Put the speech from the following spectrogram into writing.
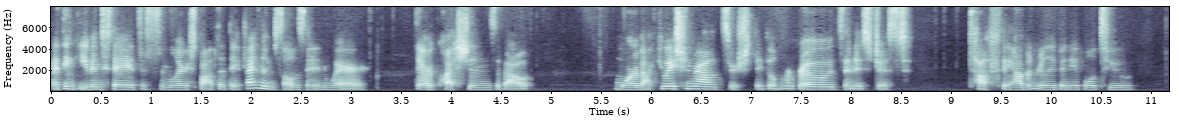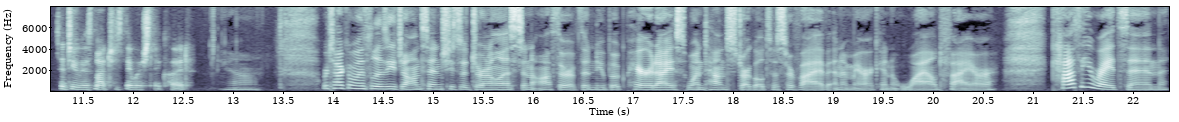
I think even today it's a similar spot that they find themselves in where there are questions about more evacuation routes or should they build more roads? And it's just tough. They haven't really been able to to do as much as they wish they could yeah. We're talking with Lizzie Johnson. She's a journalist and author of the new book Paradise One Town's Struggle to Survive an American Wildfire. Kathy writes in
